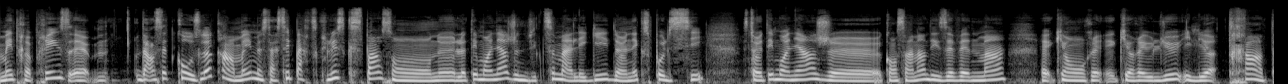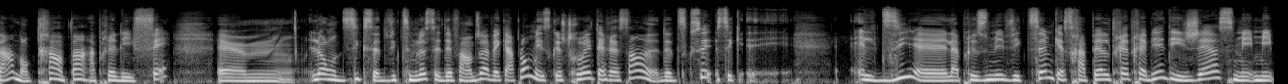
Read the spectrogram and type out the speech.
Euh, dans cette cause-là, quand même, c'est assez particulier ce qui se passe. On a le témoignage d'une victime alléguée d'un ex-policier. C'est un témoignage euh, concernant des événements euh, qui, ont, qui auraient eu lieu il y a 30 ans, donc 30 ans après les faits. Là, on dit que cette victime-là s'est défendue avec aplomb, mais ce que je trouvais intéressant de discuter, c'est que elle dit, euh, la présumée victime, qu'elle se rappelle très, très bien des gestes, mais, mais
